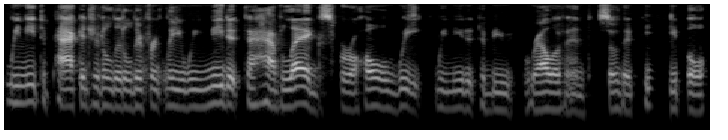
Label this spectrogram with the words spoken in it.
we need to package it a little differently. We need it to have legs for a whole week. We need it to be relevant so that people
